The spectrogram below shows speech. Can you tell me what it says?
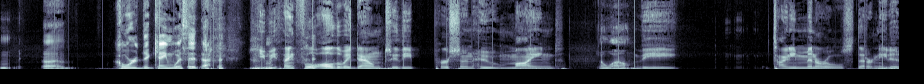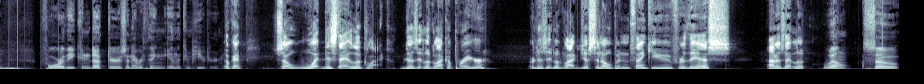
mm, uh, cord that came with it. You be thankful all the way down to the person who mined oh wow! the tiny minerals that are needed for the conductors and everything in the computer. Okay, so what does that look like? Does it look like a prayer, or does it look like just an open thank you for this? How does that look? Well, so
